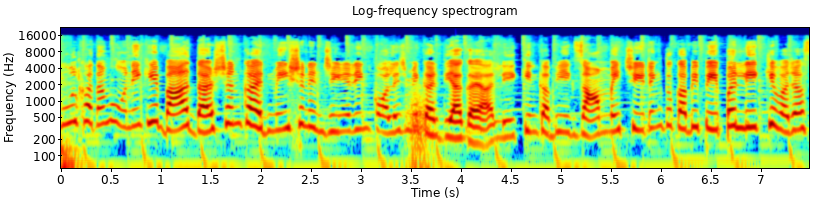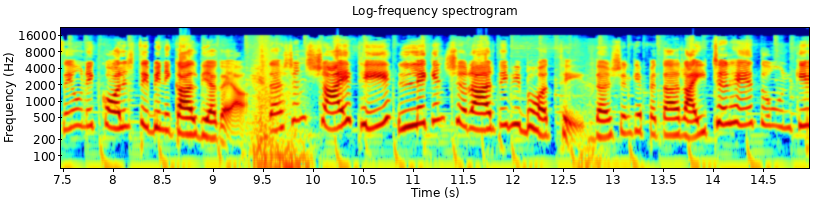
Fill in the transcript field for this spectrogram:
स्कूल खत्म होने के बाद दर्शन का एडमिशन इंजीनियरिंग कॉलेज में कर दिया गया। लेकिन कभी एग्ज़ाम में चीटिंग तो कभी पेपर लीक की वजह से उन्हें कॉलेज से भी निकाल दिया गया। दर्शन शाय थे, लेकिन शरारती भी बहुत थे। दर्शन के पिता राइटर हैं तो उनके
